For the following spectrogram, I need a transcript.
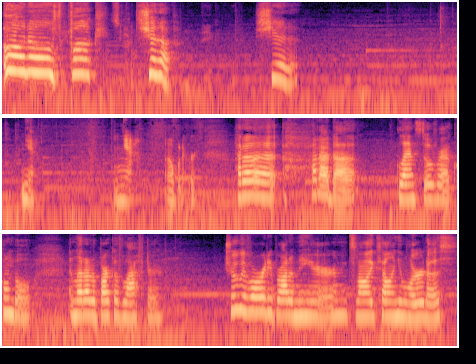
Oh no! Fuck! Shut up! Shut up. Yeah. Yeah. Oh, whatever. Harada, Harada uh, glanced over at Kondol and let out a bark of laughter. True, we've already brought him here. It's not like telling him will hurt us.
